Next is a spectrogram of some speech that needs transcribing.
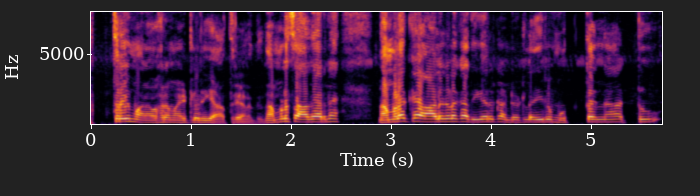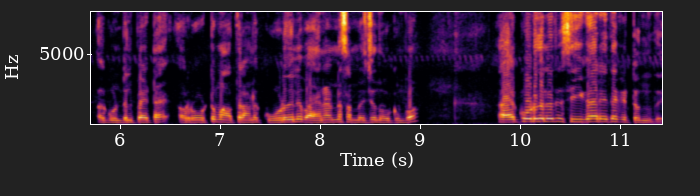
അത്രയും മനോഹരമായിട്ടുള്ളൊരു യാത്രയാണിത്. നമ്മൾ സാധാരണ നമ്മളൊക്കെ ആളുകളൊക്കെ അധികം കണ്ടിട്ടുള്ളത് ഈ ഒരു മുത്തങ്ങ ടു ഗുണ്ടൽപേട്ട റൂട്ട് മാത്രമാണ് കൂടുതൽ വയനാടിനെ സംബന്ധിച്ച് നോക്കുമ്പോൾ കൂടുതലൊരു സ്വീകാര്യത കിട്ടുന്നത്.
